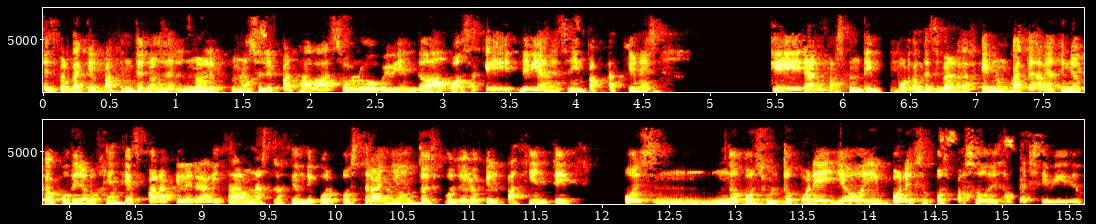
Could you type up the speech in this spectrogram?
es verdad que el paciente no se, no, le, no se le pasaba solo bebiendo agua, o sea que debían de ser impactaciones que eran bastante importantes. Es verdad que nunca había tenido que acudir a urgencias para que le realizaran una extracción de cuerpo extraño, entonces pues yo creo que el paciente pues no consultó por ello y por eso pues pasó desapercibido.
